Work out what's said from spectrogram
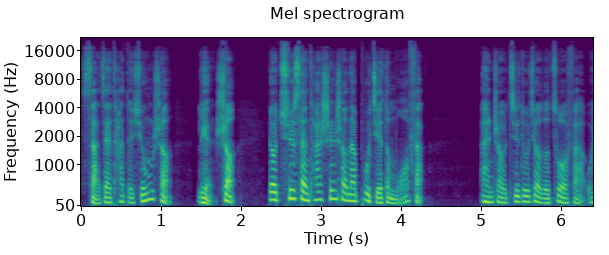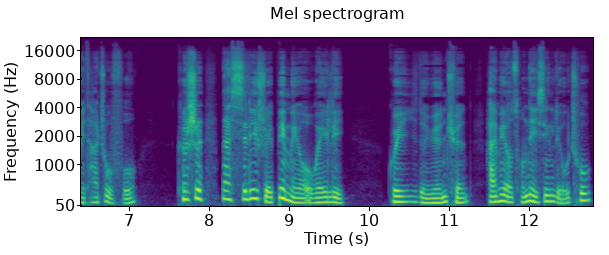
洒在他的胸上、脸上，要驱散他身上那不洁的魔法。按照基督教的做法为他祝福，可是那洗礼水并没有威力，皈依的源泉还没有从内心流出。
